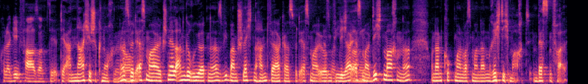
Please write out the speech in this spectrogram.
Kollagenfasern. Der, der, anarchische Knochen. Genau. Ne? Es wird erstmal schnell angerührt, ne? das ist wie beim schlechten Handwerker. Es wird erstmal irgendwie erstmal dicht, ja, erstmal dicht machen ne? und dann guckt man, was man dann richtig macht, im besten Fall.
